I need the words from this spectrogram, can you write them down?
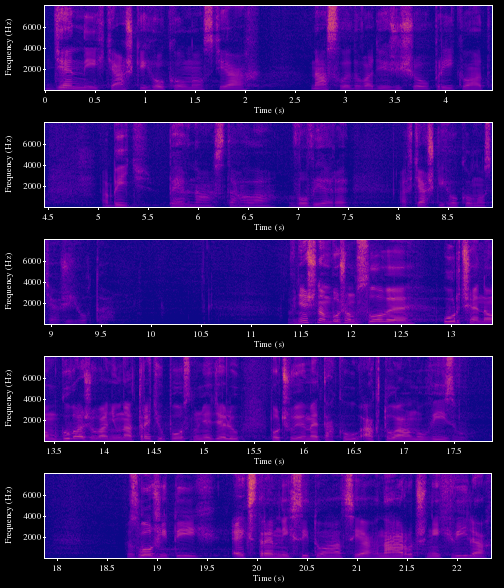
denných, ťažkých okolnostiach nasledovať Ježišov príklad a byť pevná stála vo viere aj v ťažkých okolnostiach života. V dnešnom Božom slove určenom k uvažovaniu na tretiu pôstnu nedeľu počujeme takú aktuálnu výzvu. V zložitých, extrémnych situáciách, náročných chvíľach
